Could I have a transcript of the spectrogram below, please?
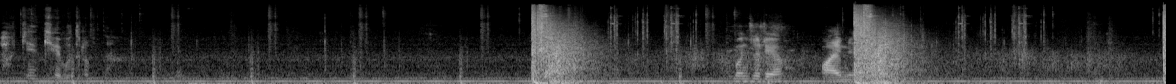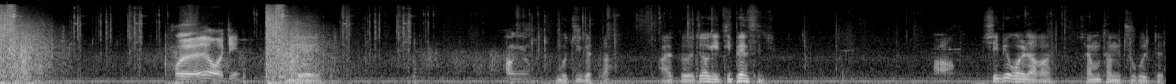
아, 게임 개부드럽다. 뭔 소리야? 아, 에밀. 보여요, 어디? 네 방향. 못 죽였다 아 그 저기 디펜스 집 아, 시비 걸다가 잘못하면 죽을 듯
